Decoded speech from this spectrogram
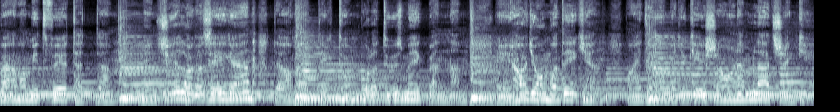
hibám, amit vétettem Mint csillag az égen De ameddig tombol a tűz még bennem. Én hagyom a égjen Majd elmegyek és ahol nem lát senki.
